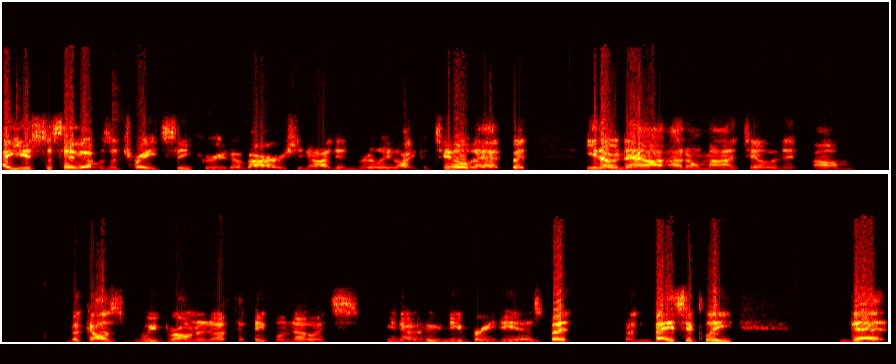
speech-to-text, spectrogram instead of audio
I used to say that was a trade secret of ours. You know, I didn't really like to tell that, but you know, now I don't mind telling it um, because we've grown enough that people know it's you know who New Breed is. But basically, that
